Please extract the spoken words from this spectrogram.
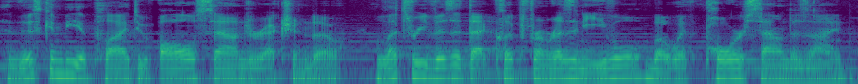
This can be applied to all sound direction though. Let's revisit that clip from Resident Evil, but with poor sound design.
